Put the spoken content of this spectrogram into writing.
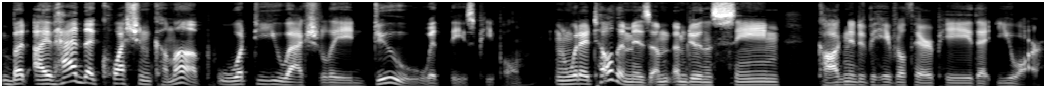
But I've had that question come up what do you actually do with these people? And what I tell them is I'm, I'm doing the same cognitive behavioral therapy that you are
